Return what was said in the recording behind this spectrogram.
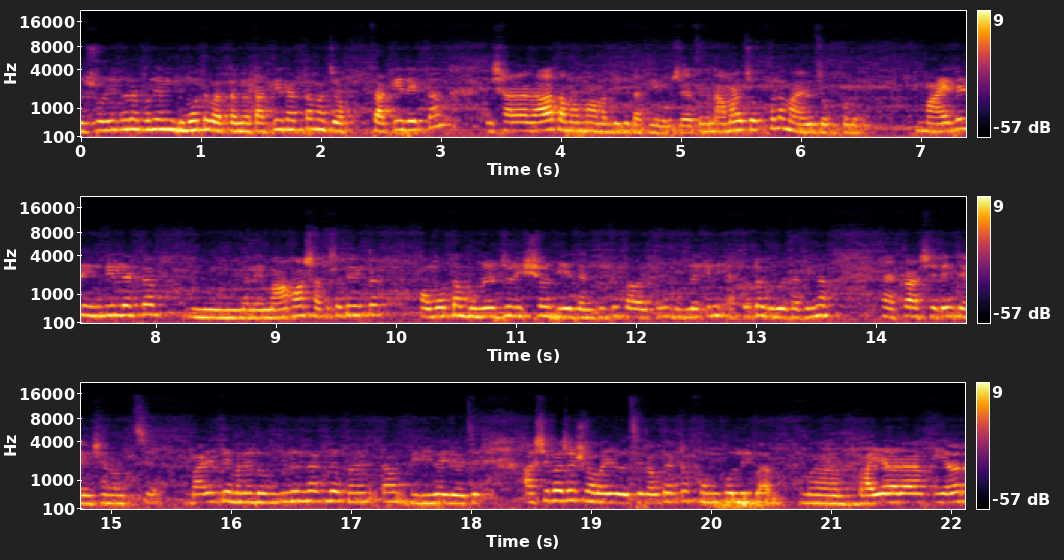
তো শরীর খারাপ হলে আমি ঘুমোতে পারতাম না, তাকিয়ে থাকতাম আর চোখ তাকিয়ে দেখতাম সারা রাত আমার মা আমার দিকে তাকিয়ে বসে আছে মানে আমারও চোখ খোলা, মায়েরও চোখ খোলা। মায়েদের ইনবিল একটা মানে মা হওয়ার সাথে সাথে একটা ক্ষমতা মনের জোর ঈশ্বর দিয়ে দেন। কিন্তু তাও এখানে বুবলাকে নিয়ে এতটা দূরে থাকি না, একা সেটাই টেনশন হচ্ছে। বাড়িতে মানে ডোমজুড়ে থাকলে ওখানে তাও দিদিভাই রয়েছে, আশেপাশে সবাই রয়েছে, কাউকে একটা ফোন করলেই বা ভাইয়ারা, পিয়ারা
